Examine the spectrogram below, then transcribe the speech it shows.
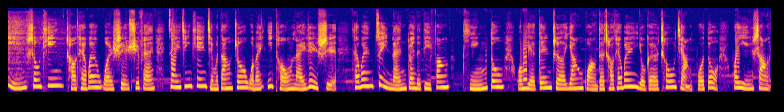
欢迎收听《潮台湾》，我是徐凡。在今天节目当中，我们一同来认识台湾最南端的地方——屏东。我们也跟着央广的《潮台湾》有个抽奖活动，欢迎上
